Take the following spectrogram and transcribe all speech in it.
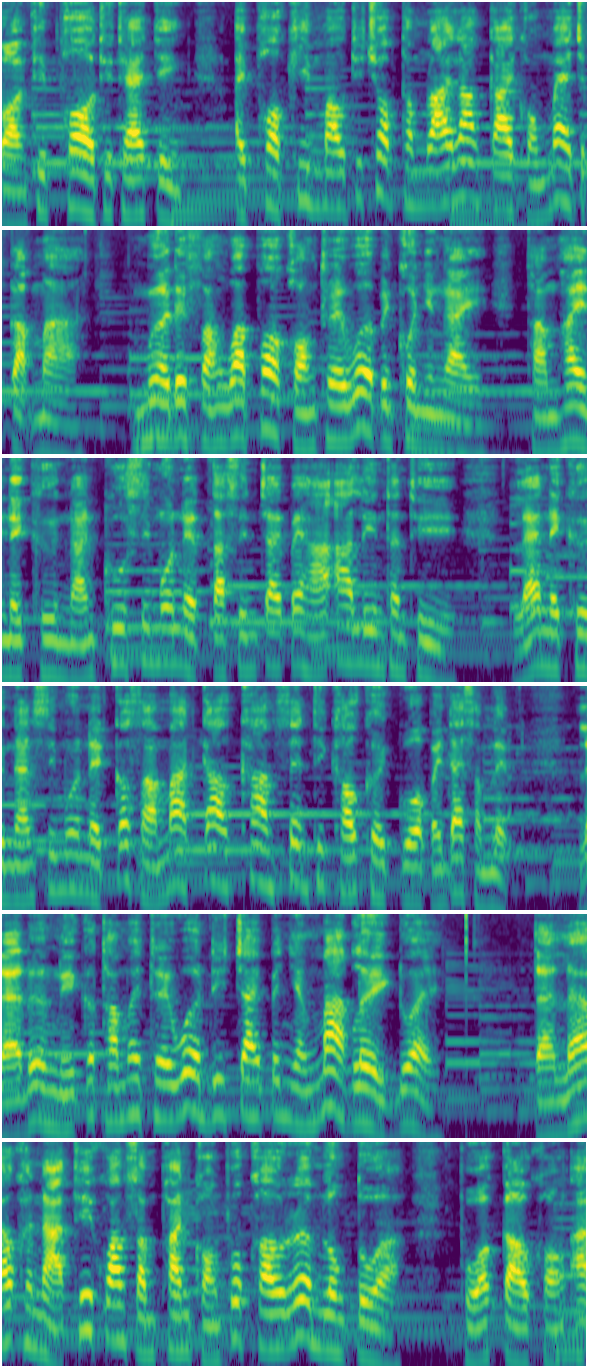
ก่อนที่พ่อที่แท้จริง ไอพ่อขี้เมาที่ชอบทำร้ายร่างกายของแม่จะกลับมาเมื่อได้ฟังว่าพ่อของเทรเวอร์เป็นคนยังไง ทำให้ในคืนนั้นครูซิโมเนตตัดสินใจไปหาอาลีนทันที และในคืนนั้นซิโมเนตก็สามารถก้าวข้ามเส้นที่เขาเคยกลัวไปได้สำเร็จ และเรื่องนี้ก็ทำให้เทรเวอร์ดีใจเป็นอย่างมากเลยอีกด้วย แต่แล้วขณะที่ความสัมพันธ์ของพวกเขาเริ่มลงตัว ผัวเก่าของอา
